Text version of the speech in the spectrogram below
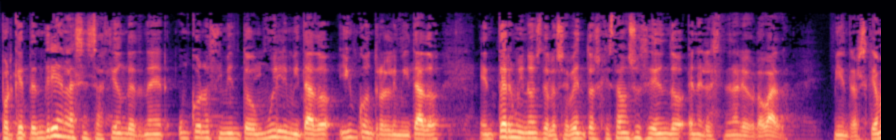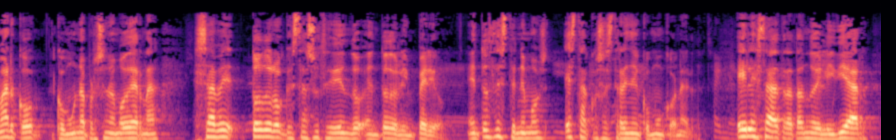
porque tendrían la sensación de tener un conocimiento muy limitado y un control limitado en términos de los eventos que estaban sucediendo en el escenario global. Mientras que Marco, como una persona moderna, sabe todo lo que está sucediendo en todo el imperio. Entonces tenemos esta cosa extraña en común con él. Él estaba tratando de lidiar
